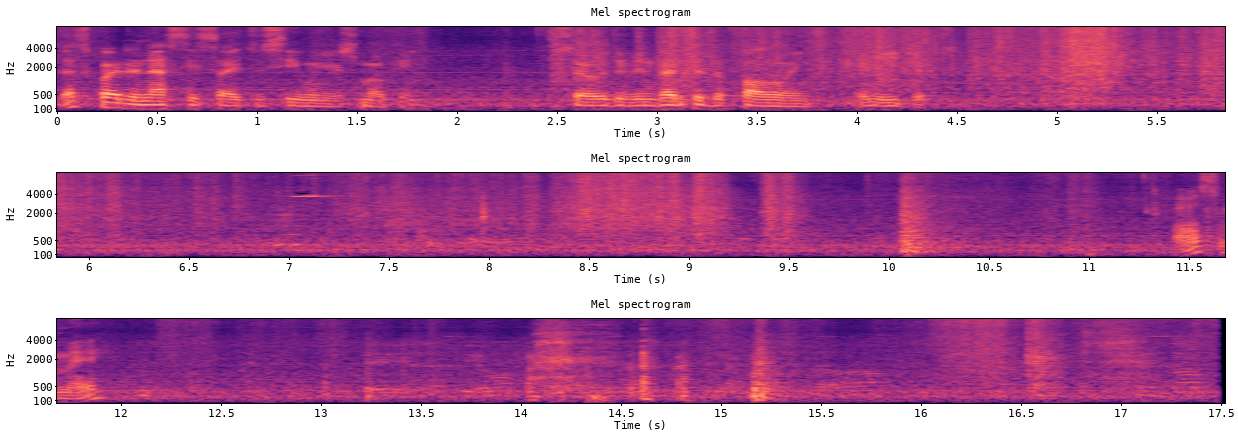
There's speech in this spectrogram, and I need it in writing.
That's quite a nasty sight to see when you're smoking. So they've invented the following in Egypt. Awesome, eh?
